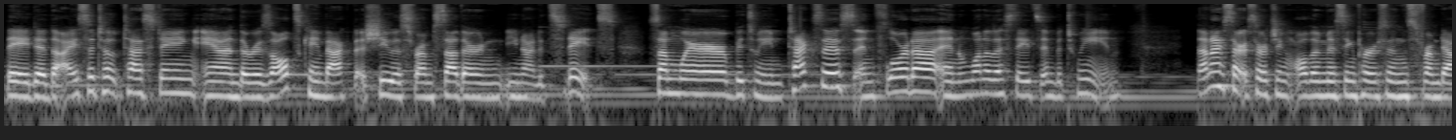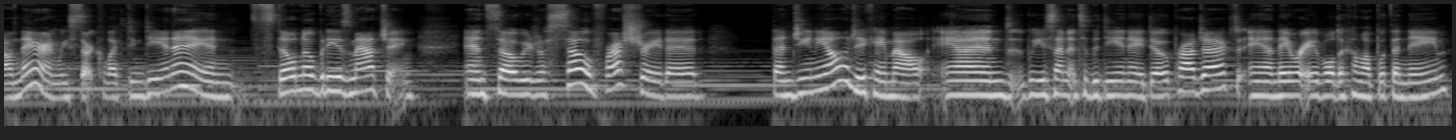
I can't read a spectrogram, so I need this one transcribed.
They did the isotope testing, and the results came back that she was from southern United States somewhere between Texas and Florida and one of the states in between. Then I start searching all the missing persons from down there and we start collecting DNA and still nobody is matching. And so we were just so frustrated. Then genealogy came out and we sent it to the DNA Doe Project and they were able to come up with a name.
